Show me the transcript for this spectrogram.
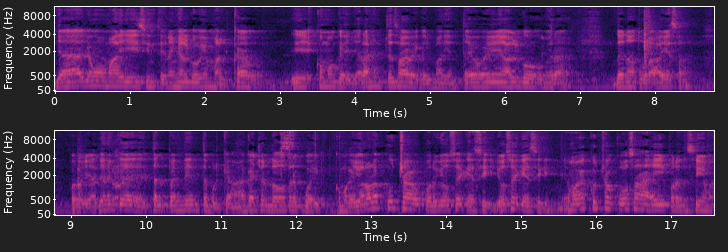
ya John Omar y Jason tienen algo bien marcado. Y es como que ya la gente sabe que el marienteo es algo, mira, de naturaleza. Pero ya tienen que estar pendientes porque van a cachar dos o tres güey. Como que yo no lo he escuchado, pero yo sé que sí, yo sé que sí. Hemos escuchado cosas ahí por encima.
